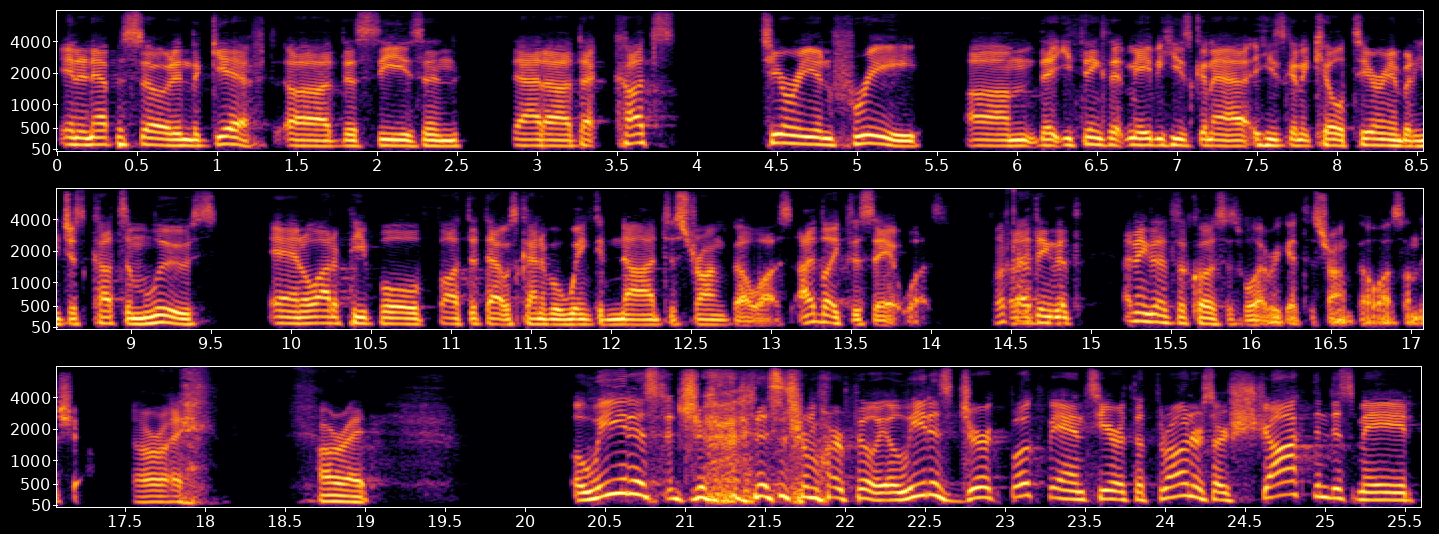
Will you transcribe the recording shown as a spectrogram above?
in an episode in The Gift uh, this season that uh, that cuts Tyrion free. Um, that you think that maybe he's gonna he's gonna kill Tyrion, but he just cuts him loose. And a lot of people thought that that was kind of a wink and nod to Strong Belwas. I'd like to say it was. Okay. I think that's I think that's the closest we'll ever get to Strong Belwas on the show. All right. All right. Elitist, jer- this is from our Philly. Elitist jerk book fans here at the Throners are shocked and dismayed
